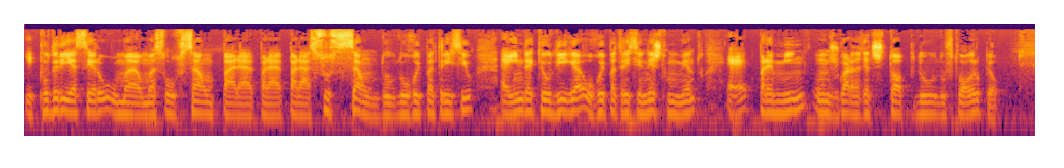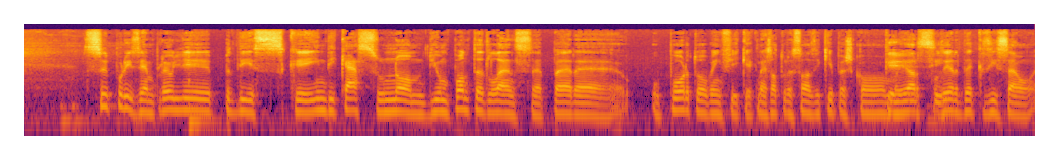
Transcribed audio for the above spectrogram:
e poderia ser uma, uma solução para, para, para a sucessão do, do Rui Patrício, ainda que eu diga, o Rui Patrício neste momento é, para mim, um dos guarda-redes top do, do futebol europeu. Se, por exemplo, eu lhe pedisse que indicasse o nome de um ponta de lança para o Porto ou o Benfica, que nesta altura são as equipas com que, maior sim. poder de aquisição uh,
